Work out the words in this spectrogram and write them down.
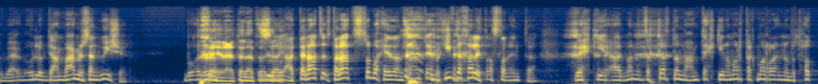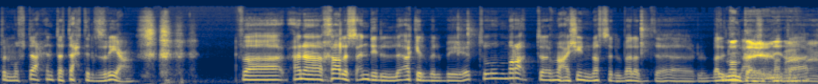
بقول له بدي عم بعمل سندويشه بقول له على ثلاثة بقول له الصبح. على الثلاث ثلاث الصبح يا زلمه شو عم تعمل؟ كيف دخلت أصلا أنت؟ بيحكي قال ما أنا تذكرت لما عم تحكي لمرتك مرة إنه بتحط المفتاح أنت تحت الزريعة. فأنا خالص عندي الأكل بالبيت ومرأت هم عايشين بنفس البلد آه، البلد عايش يعني. آه، آه.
